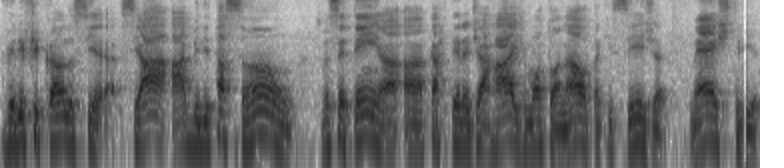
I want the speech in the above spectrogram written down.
verificando se, se há habilitação, se você tem a, a carteira de arraiz, motonauta, que seja mestre,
